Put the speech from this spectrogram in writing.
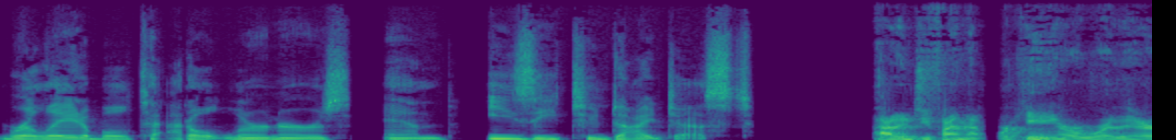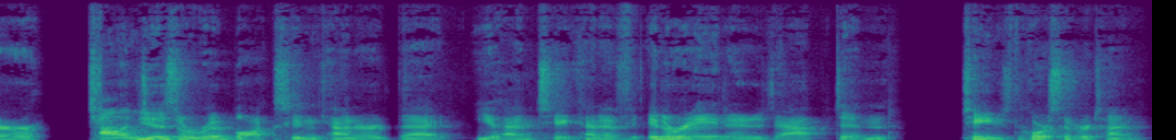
relatable to adult learners and easy to digest. How did you find that working? Or were there challenges or roadblocks you encountered that you had to kind of iterate and adapt and change the course over time?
